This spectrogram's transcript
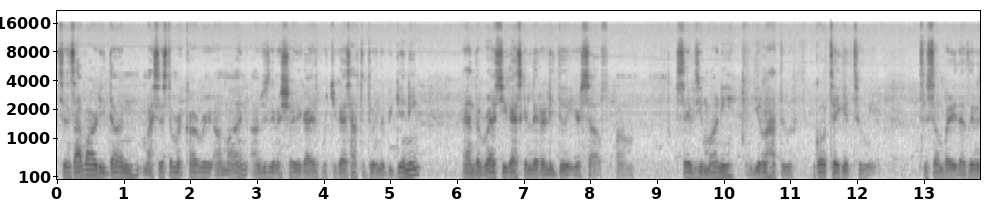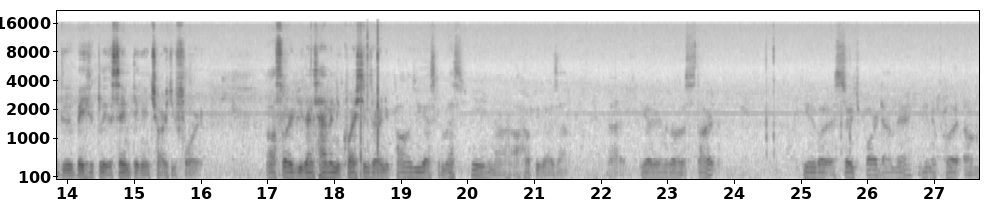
since I've already done my system recovery on mine, I'm just going to show you guys what you guys have to do in the beginning and the rest you guys can literally do it yourself. Um, saves you money. You don't have to go take it to to somebody that's going to do basically the same thing and charge you for it. Also, if you guys have any questions or any problems, you guys can message me and uh, I'll help you guys out. Alright, you guys are going to go to start. You're going to go to the search bar down there. You're going to put um,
